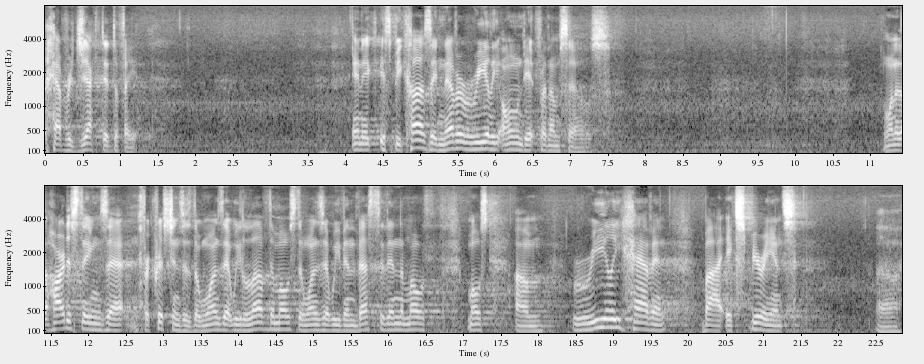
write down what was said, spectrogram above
have rejected the faith. And it, it's because they never really owned it for themselves. One of the hardest things that for Christians is the ones that we love the most, the ones that we've invested in the most, most um, really haven't, by experience, uh,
